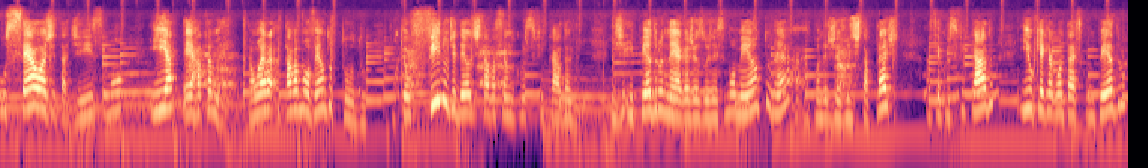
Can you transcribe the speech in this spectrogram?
o céu agitadíssimo e a terra também. Então era, estava movendo tudo, porque o Filho de Deus estava sendo crucificado ali. E Pedro nega Jesus nesse momento, né? Quando Jesus está prestes a ser crucificado. E o que, que acontece com Pedro?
